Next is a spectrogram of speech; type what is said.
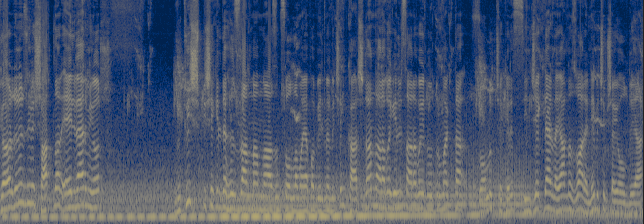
gördüğünüz gibi şartlar el vermiyor. Müthiş bir şekilde hızlanmam lazım sollama yapabilmem için. Karşıdan da araba gelirse arabayı durdurmakta zorluk çekeriz. Silecekler de yalnız var ya ne biçim şey oldu ya.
